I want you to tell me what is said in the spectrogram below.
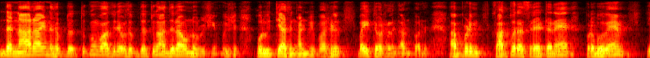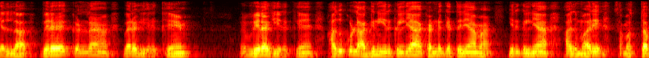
இந்த நாராயண சப்தத்துக்கும் வாசுதேவ சப்தத்துக்கும் அதுதான் இன்னொரு விஷயம். விஷயம். ஒரு வித்தியாசம் காண்பிப்பார்கள். வைஷ்ணவர்களும் காண்பார்கள். அப்படி சாத்வர சிரேட்டனே பிரபுவே எல்லா விறகுக்கள்லாம் விறகு இருக்குது விறகு இருக்குது அதுக்குள்ளே அக்னி இருக்கு இல்லையா? கண்ணுக்கு தெரியாமல் இருக்கு இல்லையா? அது மாதிரி சமஸ்த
